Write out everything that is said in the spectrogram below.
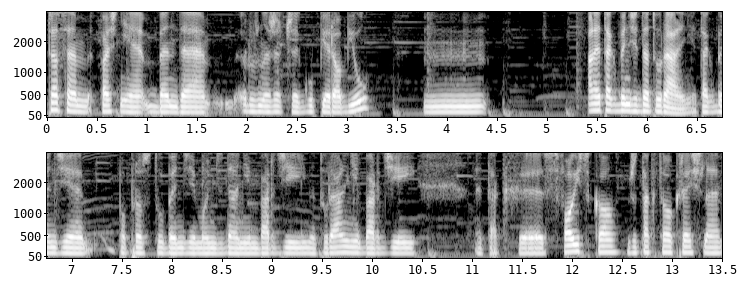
Czasem właśnie będę różne rzeczy głupie robił, ale tak będzie naturalnie. Tak będzie po prostu, będzie moim zdaniem bardziej naturalnie, bardziej e, tak e, swojsko, że tak to określę.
